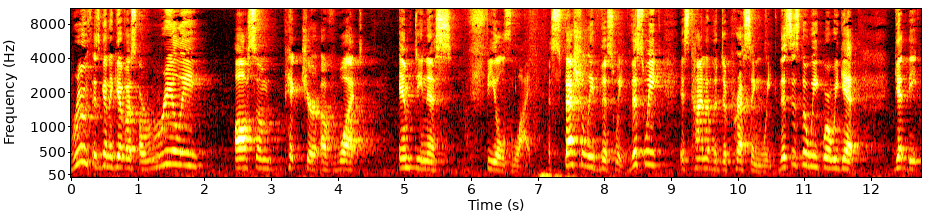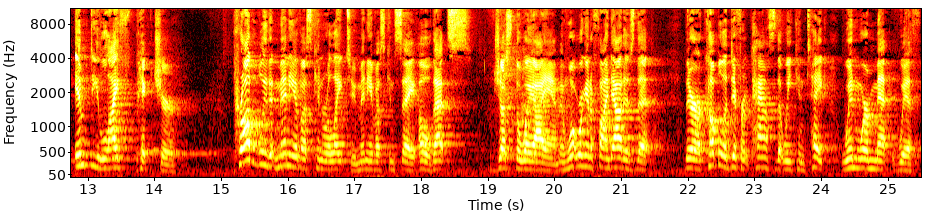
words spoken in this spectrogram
Ruth is going to give us a really awesome picture of what emptiness feels like, especially this week. This week is kind of the depressing week. This is the week where we get, get the empty life picture, probably that many of us can relate to. Many of us can say, oh, that's just the way I am. And what we're going to find out is that there are a couple of different paths that we can take when we're met with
